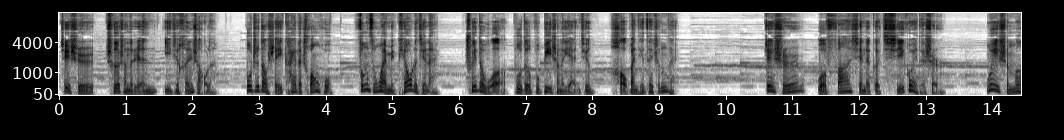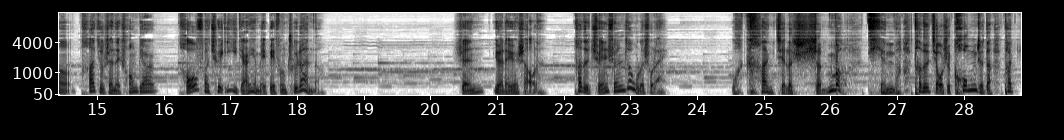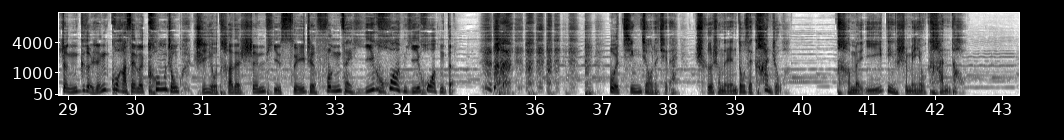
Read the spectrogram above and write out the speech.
这时，车上的人已经很少了。不知道谁开了窗户，风从外面飘了进来，吹得我不得不闭上了眼睛，好半天才睁开。这时我发现了个奇怪的事儿：为什么他就站在窗边，头发却一点也没被风吹乱呢？人越来越少了，他的全身露了出来。我看见了什么？天哪！他的脚是空着的，他整个人挂在了空中，只有他的身体随着风在一晃一晃的。我惊叫了起来，车上的人都在看着我，他们一定是没有看到。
